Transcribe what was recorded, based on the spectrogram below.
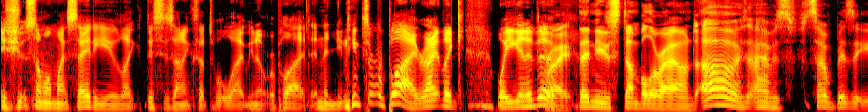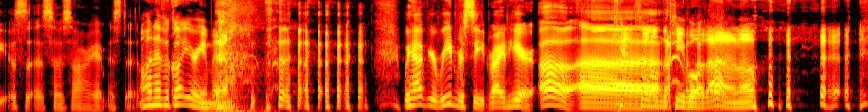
Is you, someone might say to you like, "This is unacceptable. Why have you not replied?" And then you need to reply, right? Like, what are you gonna do? Right. Then you stumble around. Oh, I was so busy. So, so sorry, I missed it. Oh, I never got your email. we have your read receipt right here. Oh, uh, Cat fell on the keyboard. I don't know.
